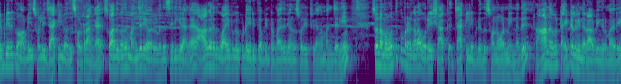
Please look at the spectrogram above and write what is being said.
எப்படி இருக்கும் அப்படின்னு சொல்லி ஜாக்லின் வந்து சொல்கிறாங்க ஸோ அதுக்கு வந்து மஞ்சரி அவர்கள் வந்து சிரிக்கிறாங்க. ஆகிறதுக்கு வாய்ப்புகள் கூட இருக்குது அப்படின்ற மாதிரி வந்து சொல்லிட்டு இருக்காங்க மஞ்சரி. ஸோ நம்ம முத்துக்குமரனுக்கெல்லாம் ஒரே ஷாக்கு ஜாக்லின் இப்படி வந்து சொன்ன உடனே என்னது? ராணுவ டைட்டில் வின்னரா அப்படிங்கிற மாதிரி.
